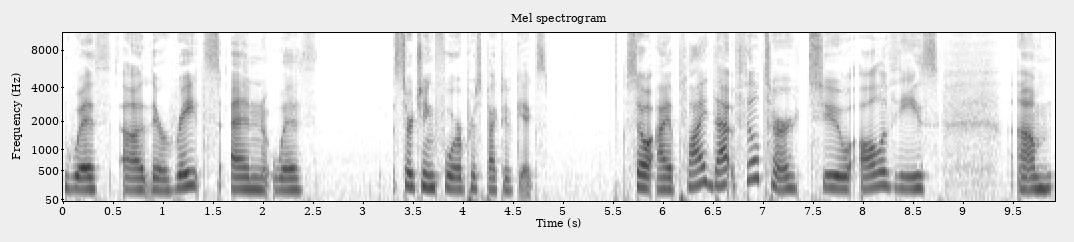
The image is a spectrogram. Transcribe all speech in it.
with uh, their rates and with searching for prospective gigs. So I applied that filter to all of these um,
